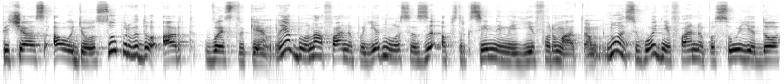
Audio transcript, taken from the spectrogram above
під час аудіосупровіду арт-виставки. Ну якби вона файно поєднувалася з абстракційним її форматом. Ну а сьогодні файно пасує до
